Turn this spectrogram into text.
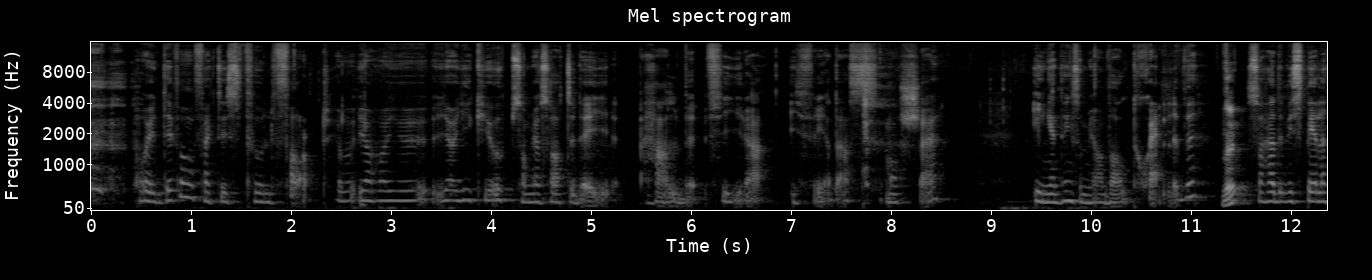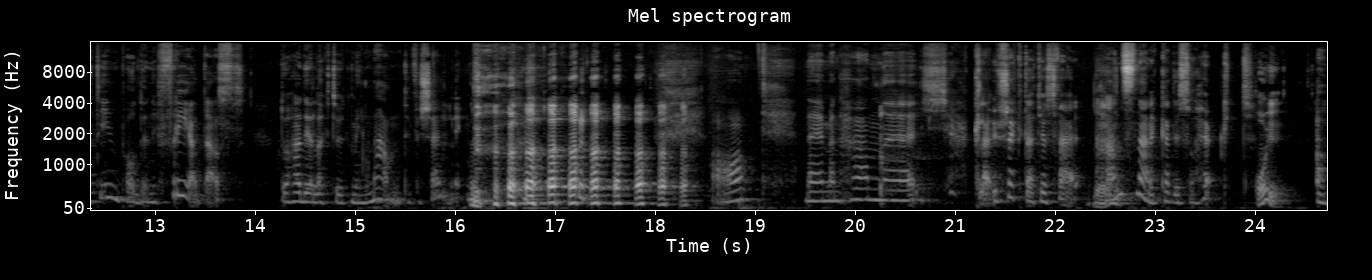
Oj, det var faktiskt full fart. Jag, jag, ju, jag gick ju upp som jag sa till dig halv fyra i fredags morse. Ingenting som jag har valt själv. Nej. Så hade vi spelat in podden i fredags, då hade jag lagt ut min man till försäljning. ja, nej men han, eh, jäklar, ursäkta att jag svär, Nej. han snarkade så högt. Oj, Ja.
